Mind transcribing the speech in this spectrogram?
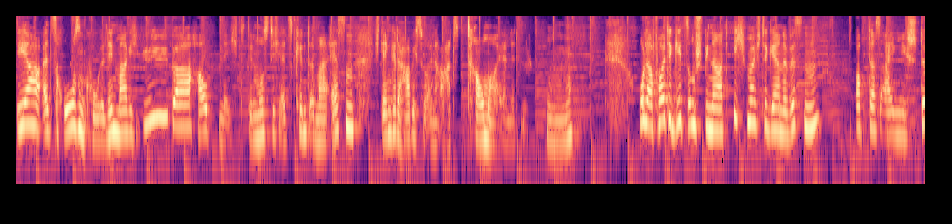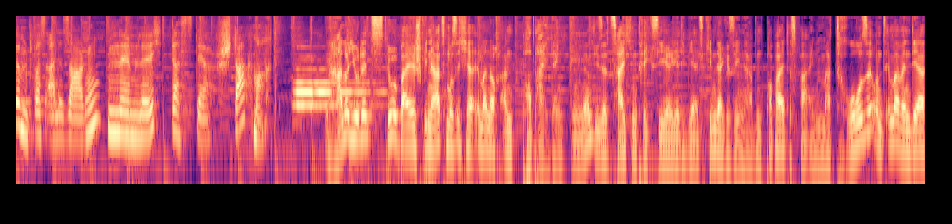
eher als Rosenkohl. Den mag ich überhaupt nicht. Den musste ich als Kind immer essen. Ich denke, da habe ich so eine Art Trauma erlitten. Mhm. Olaf, heute geht es um Spinat. Ich möchte gerne wissen, ob das eigentlich stimmt, was alle sagen, nämlich, dass der stark macht. Hallo Judith, du, bei Spinat muss ich ja immer noch an Popeye denken, ne? diese Zeichentrickserie, die wir als Kinder gesehen haben. Popeye, das war ein Matrose und immer wenn der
